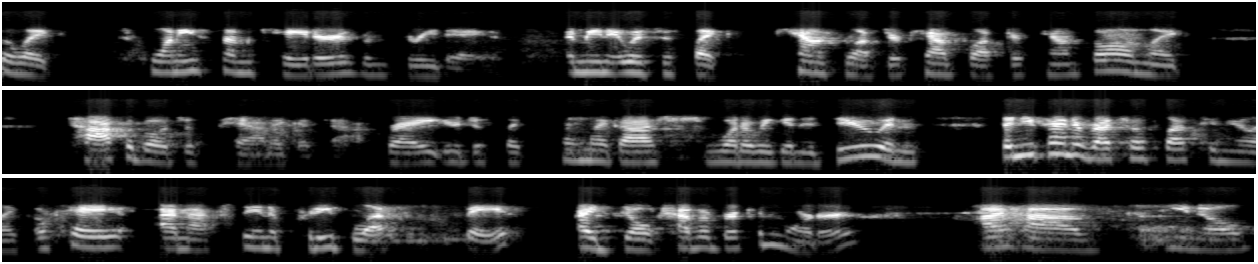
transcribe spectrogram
to like 20 some caters in three days. I mean, it was just like cancel after cancel after cancel. And like talk about just panic attack, right? You're just like, oh my gosh, what are we going to do? And then you kind of retroflect and you're like, okay, I'm actually in a pretty blessed space. I don't have a brick and mortar. I have, you know,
